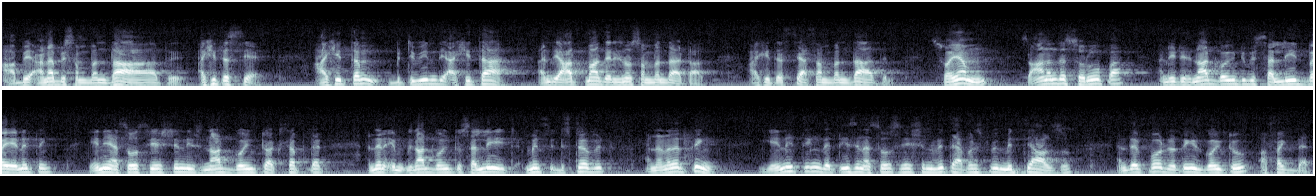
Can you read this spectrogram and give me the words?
abhi anabhisambandhat ahitasya. Ahitam, between the ahita and the atma, there is no sambandha at all. Ahitasya asambandhat. Swayam, ananda swarupa, and it is not going to be sullied by anything. Any association is not going to accept that, and then it is not going to sully it, means disturb it. And another thing, anything that is in association with happens to be mithya also, and therefore nothing is going to affect that.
